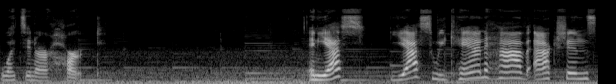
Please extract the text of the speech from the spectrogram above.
what's in our heart. And yes, yes, we can have actions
